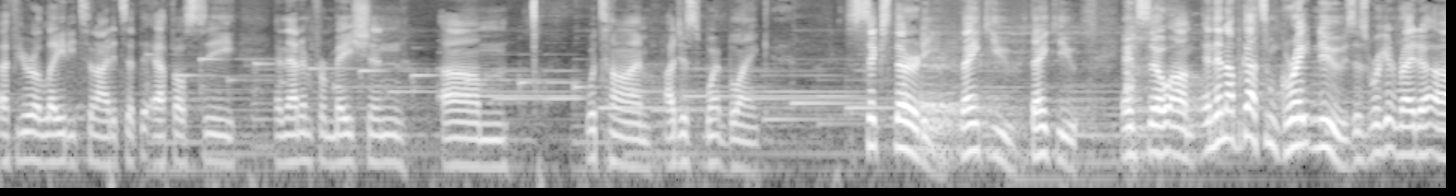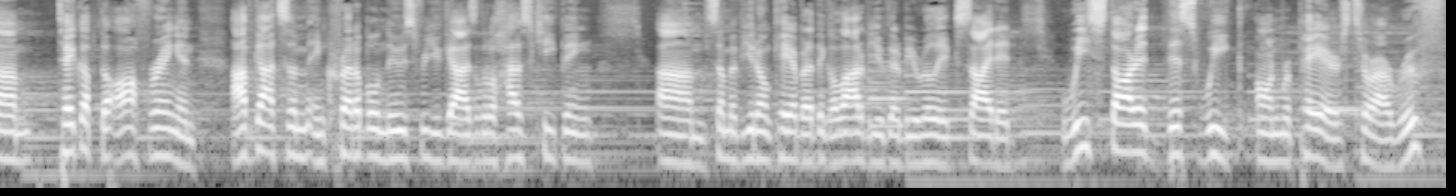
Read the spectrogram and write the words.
If you're a lady tonight, it's at the FLC, and that information. Um, what time? I just went blank. 6:30. Thank you, thank you. And so, um, and then I've got some great news as we're getting ready to um, take up the offering, and I've got some incredible news for you guys. A little housekeeping. Um, some of you don't care, but I think a lot of you are going to be really excited. We started this week on repairs to our roof,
